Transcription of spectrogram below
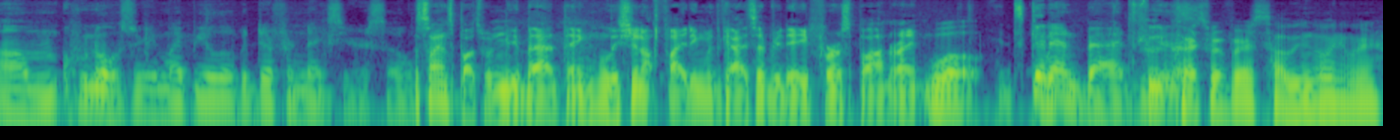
um, who knows? It might be a little bit different next year. So the Assigned spots wouldn't be a bad thing. At least you're not fighting with guys every day for a spot, right? Well, it's good and bad. food carts were versatile. We can go anywhere.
